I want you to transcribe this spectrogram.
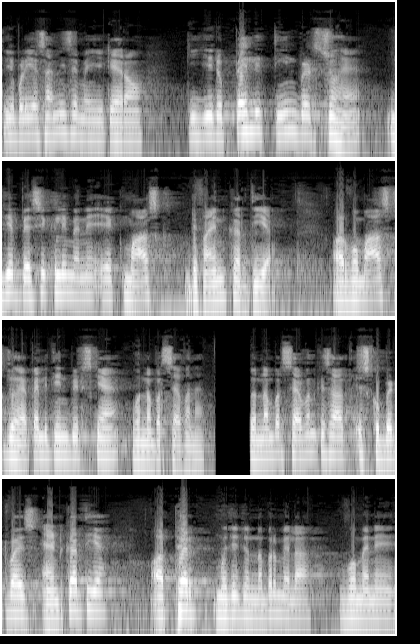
تو یہ بڑی آسانی سے میں یہ کہہ رہا ہوں کہ یہ جو پہلی تین بیٹس جو ہیں، یہ بیسیکلی میں نے ایک ماسک ڈیفائن کر دیا۔ اور وہ ماسک جو ہے، پہلی تین بٹس کیا ہیں؟ وہ نمبر سیون ہے تو نمبر سیون کے ساتھ اس کو بٹ وائز اینڈ کر دیا اور پھر مجھے جو نمبر ملا، وہ میں نے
